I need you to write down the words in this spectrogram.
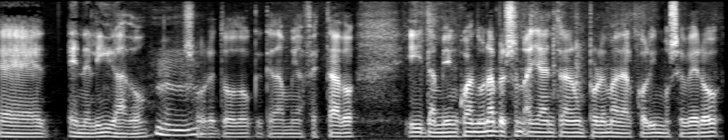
eh, en el hígado, sobre todo, que queda muy afectado. Y también cuando una persona ya entra en un problema de alcoholismo severo,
